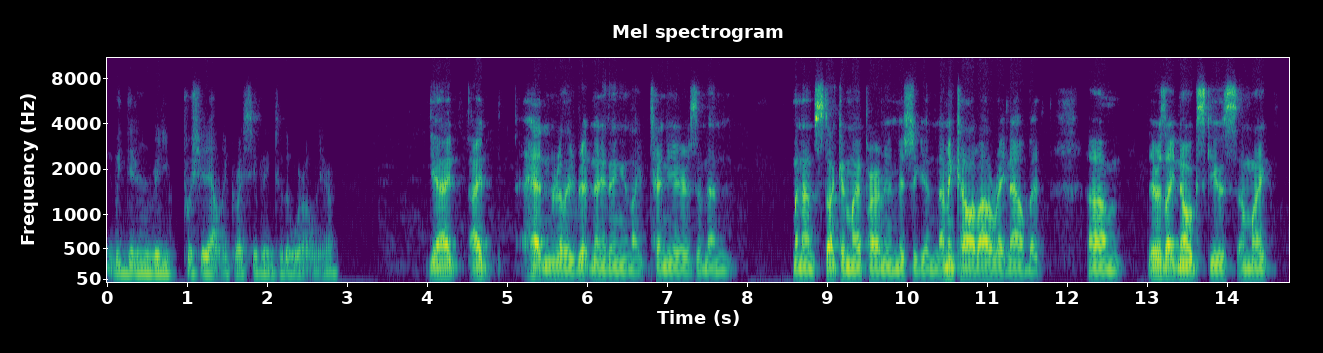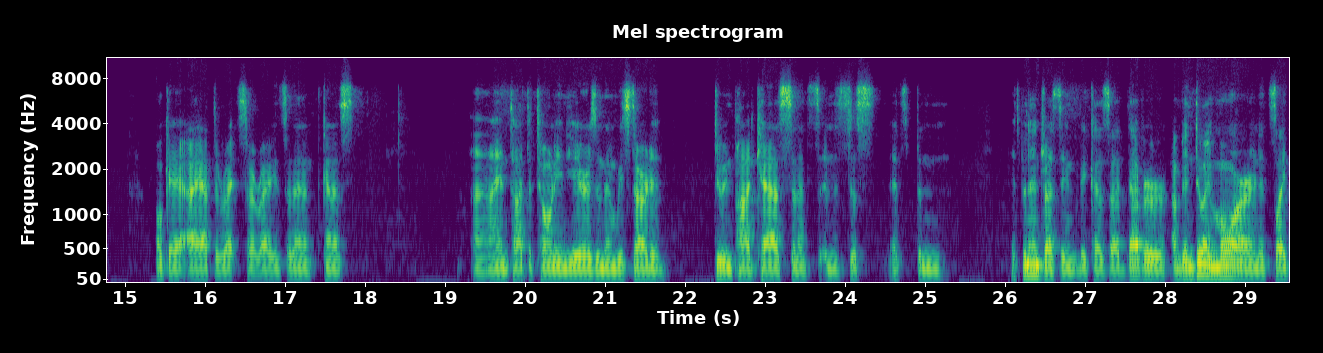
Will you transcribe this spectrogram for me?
we didn't really push it out aggressively into the world you know? Yeah, I I hadn't really written anything in like ten years, and then when I'm stuck in my apartment in Michigan, I'm in Colorado right now, but um, there was like no excuse. I'm like, okay, I have to write, start writing. So then it kind of, uh, I hadn't talked to Tony in years, and then we started doing podcasts, and it's and it's just it's been it's been interesting because I've never I've been doing more, and it's like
